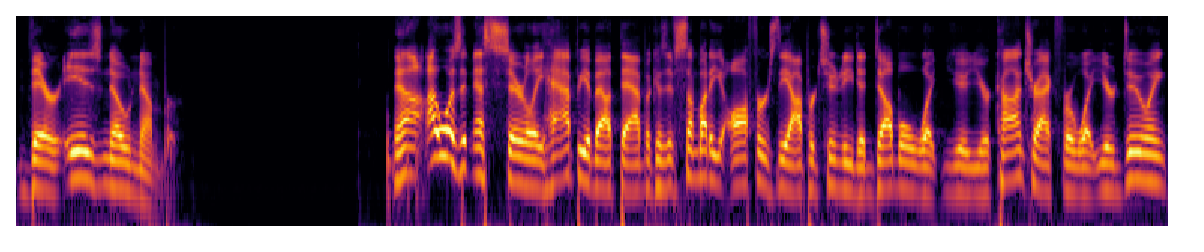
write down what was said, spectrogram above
There is no number. Now, I wasn't necessarily happy about that because if somebody offers the opportunity to double what you, your contract for what you're doing,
